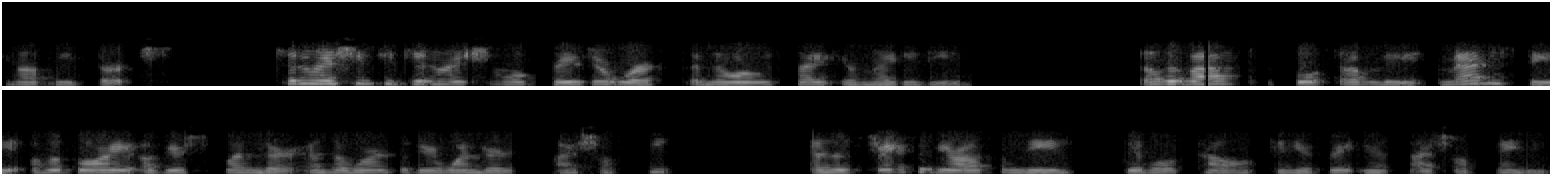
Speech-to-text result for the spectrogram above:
cannot be searched. Generation to generation will praise your works, and they will recite your mighty deeds. Of the vast of the majesty of the glory of your splendor and the words of your wonders I shall speak, and the strength of your awesome deeds they will tell, and your greatness I shall sing.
